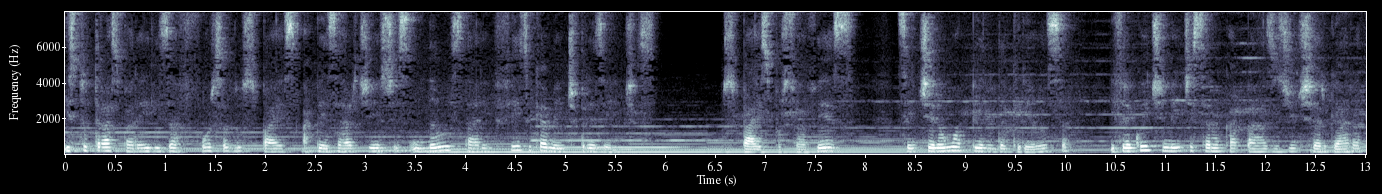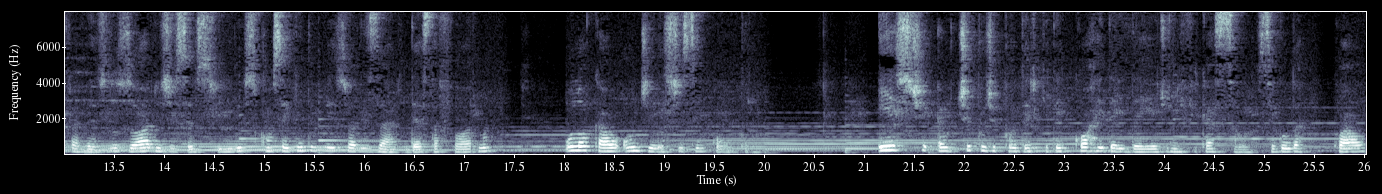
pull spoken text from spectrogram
Isto traz para eles a força dos pais, apesar de estes não estarem fisicamente presentes. Os pais, por sua vez, sentirão o apelo da criança e frequentemente serão capazes de enxergar através dos olhos de seus filhos, conseguindo visualizar desta forma o local onde estes se encontram. Este é o tipo de poder que decorre da ideia de unificação, segundo a qual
